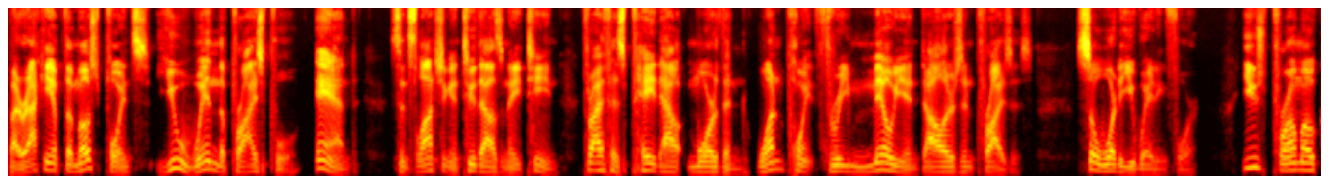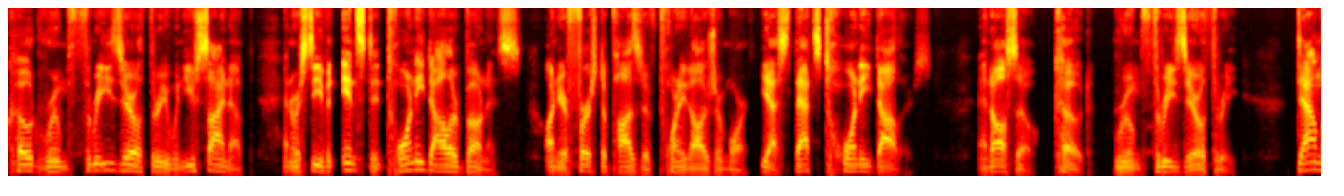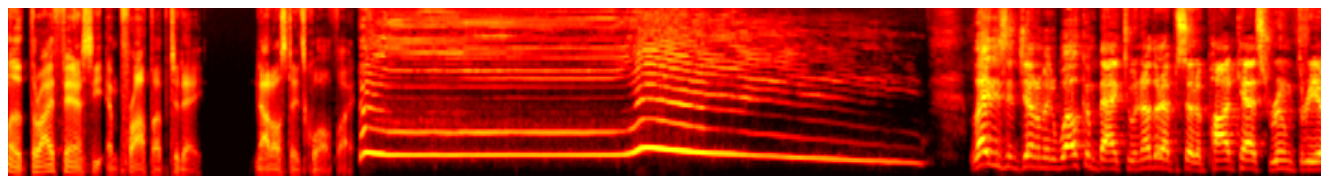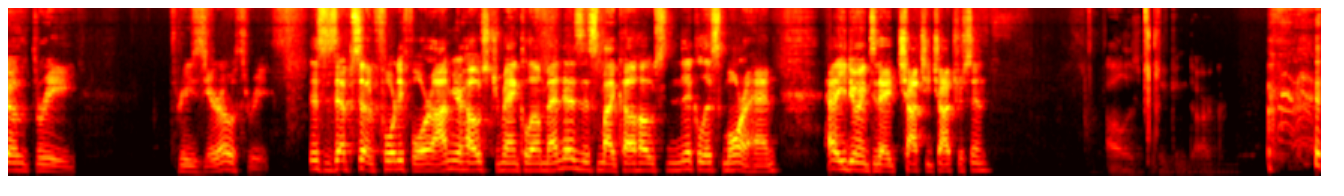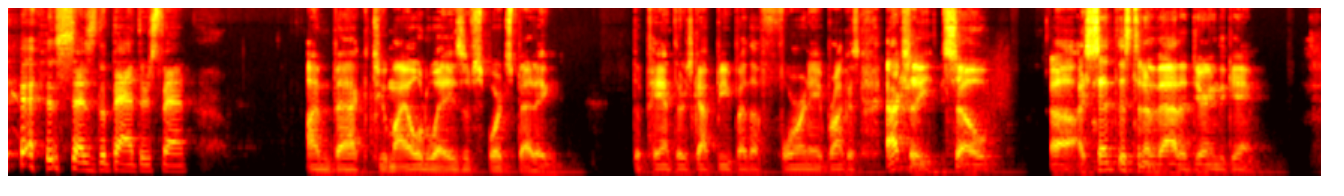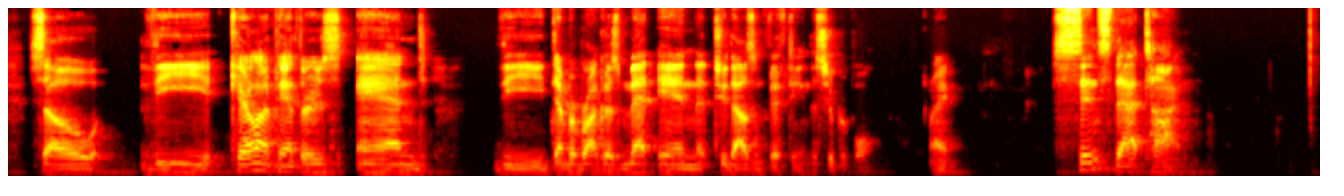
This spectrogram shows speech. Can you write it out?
By racking up the most points, you win the prize pool. And since launching in 2018, Thrive has paid out more than $1.3 million in prizes. So what are you waiting for? Use promo code ROOM303 when you sign up and receive an instant $20 bonus on your first deposit of $20 or more. Yes, that's $20. And also code ROOM303. Download Thrive Fantasy and prop up today. Not all states qualify. Ladies and gentlemen, welcome back to another episode of Podcast Room 303. 303. This is episode 44. I'm your host, Jermaine Colon Mendez. This is my co-host, Nicholas Morahan. How are you doing today, Chachi Chacherson? All is bleak and dark. Says the Panthers fan. I'm back to my old ways of sports betting. The Panthers got beat by the four and eight Broncos. Actually, so uh, I sent this to Nevada during the game. So the Carolina Panthers and the Denver Broncos met in 2015, the Super Bowl, right? Since that time,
